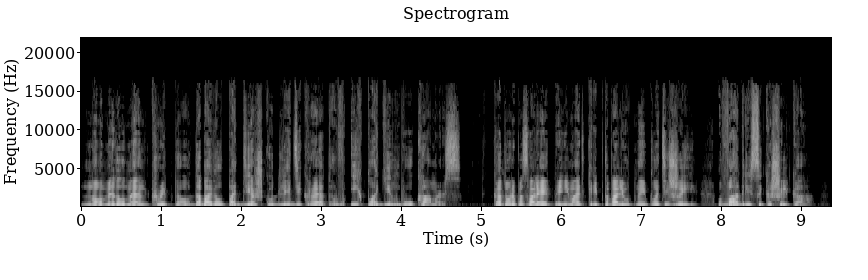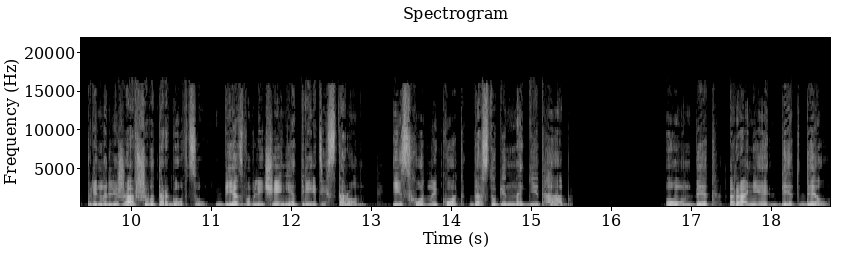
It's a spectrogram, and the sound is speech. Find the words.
Но Middleman Crypto добавил поддержку для Decred в их плагин WooCommerce, который позволяет принимать криптовалютные платежи в адресы кошелька, принадлежавшего торговцу, без вовлечения третьих сторон. Исходный код доступен на GitHub. OwnBit, ранее BitBill,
